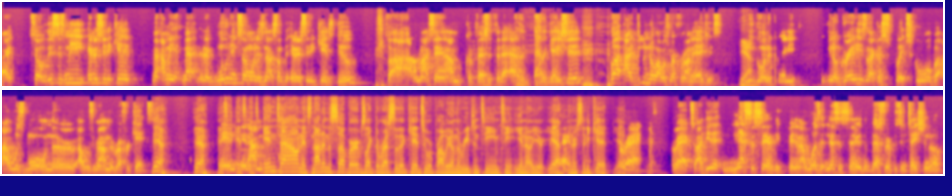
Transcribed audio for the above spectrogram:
Right. So this is me, inner city kid. I mean, Matt, like, mooning someone is not something inner city kids do. So I, am not saying I'm confessing to that allegation, but I do know I was rough around the edges. Yeah. Me going to Grady, you know, Grady's like a split school, but I was more on the I was around the rougher kids. Yeah. Yeah, it's, and, it's, and it's in town. It's not in the suburbs like the rest of the kids who are probably on the region team. team you know, you're yeah, correct. inner city kid. Yeah. Correct, correct. So I didn't necessarily fit, and I wasn't necessarily the best representation of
